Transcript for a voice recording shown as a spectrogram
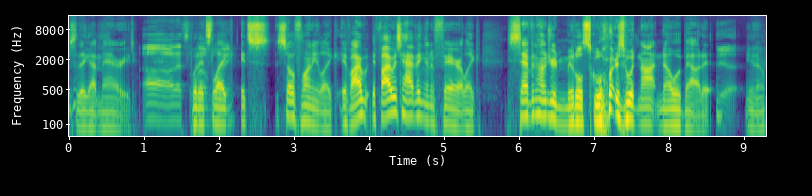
so they got married Oh, that's. but it's like it's so funny like if i if i was having an affair like 700 middle schoolers would not know about it Yeah. you know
